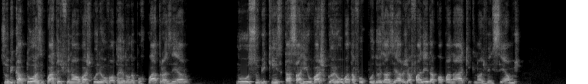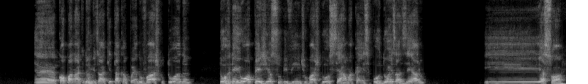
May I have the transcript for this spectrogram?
Sub-14, quartas de final. Vasco goleou Volta Redonda por 4 a 0 no Sub-15, Taça Rio, o Vasco ganhou o Botafogo por 2 a 0 Já falei da Copa NAC, que nós vencemos. É, Copa NAC 2019, aqui está a campanha do Vasco toda. Torneio OPG Sub-20, o Vasco ganhou Serra Macaense por 2 a 0 E é só.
